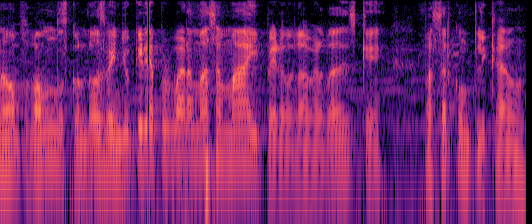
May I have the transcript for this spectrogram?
No, pues vámonos con los Ben. Yo quería probar a más a Mai, pero la verdad es que va a estar complicado.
